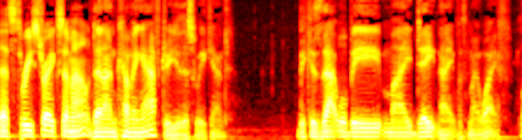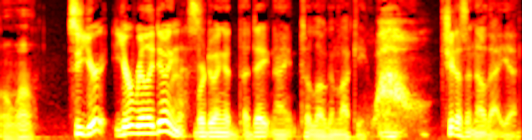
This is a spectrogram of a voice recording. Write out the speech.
That's three strikes, I'm out. then I'm coming after you this weekend because that will be my date night with my wife. Oh, wow. So you're you're really doing this? We're doing a, a date night to Logan Lucky. wow. She doesn't know that yet.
